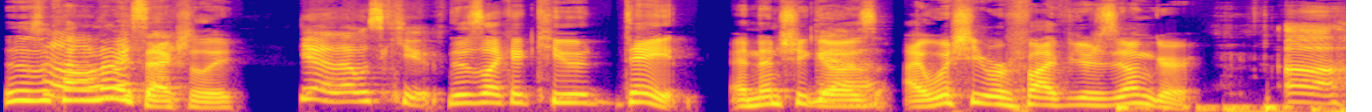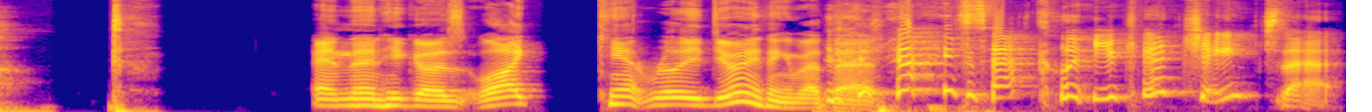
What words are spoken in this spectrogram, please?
this is kind of nice, actually." Yeah, that was cute. This is like a cute date. And then she goes, Yeah. I wish you were five years younger. Uh And then he goes, Well, I can't really do anything about that. exactly. You can't change that.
